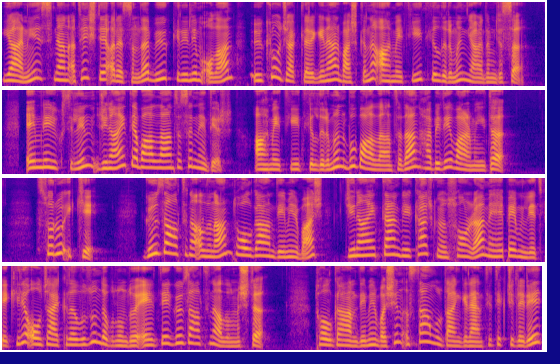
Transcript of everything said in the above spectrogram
Yani Sinan Ateş'le arasında büyük gerilim olan Ülke Ocakları Genel Başkanı Ahmet Yiğit Yıldırım'ın yardımcısı. Emre Yüksel'in cinayetle bağlantısı nedir? Ahmet Yiğit Yıldırım'ın bu bağlantıdan haberi var mıydı? Soru 2. Gözaltına alınan Tolga Demirbaş, cinayetten birkaç gün sonra MHP milletvekili Olcay Kılavuz'un da bulunduğu evde gözaltına alınmıştı. Tolga Demirbaş'ın İstanbul'dan gelen tetikçileri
